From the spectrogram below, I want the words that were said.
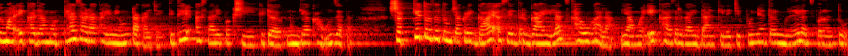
तुम्हाला एखाद्या मोठ्या झाडाखाली नेऊन टाकायची आहे. तिथे असणारे पक्षी कीटक मुंग्या खाऊन जातात. शक्यतो जर तुमच्याकडे गाय असेल तर गायलाच खाऊ घाला. यामुळे एक हजार गायी दान केल्याचे पुण्य तर मिळेलच परंतु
